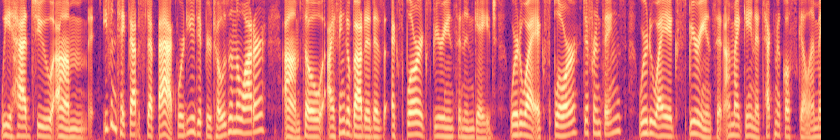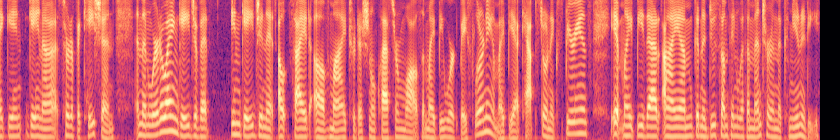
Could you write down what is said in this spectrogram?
We had to um, even take that a step back. Where do you dip your toes in the water? Um, so I think about it as explore, experience, and engage. Where do I explore different things? Where do I experience it. I might gain a technical skill. I might gain gain a certification. And then where do I engage of it? Engage in it outside of my traditional classroom walls. It might be work based learning. It might be a capstone experience. It might be that I am going to do something with a mentor in the community.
